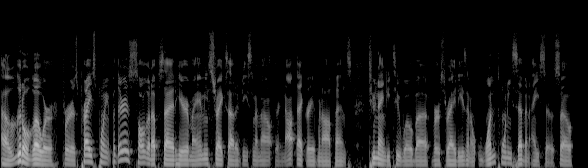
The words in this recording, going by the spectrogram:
a little lower for his price point, but there is solid upside here. Miami strikes out a decent amount. They're not that great of an offense. 292 WOBA versus righties and a 127 ISO. So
